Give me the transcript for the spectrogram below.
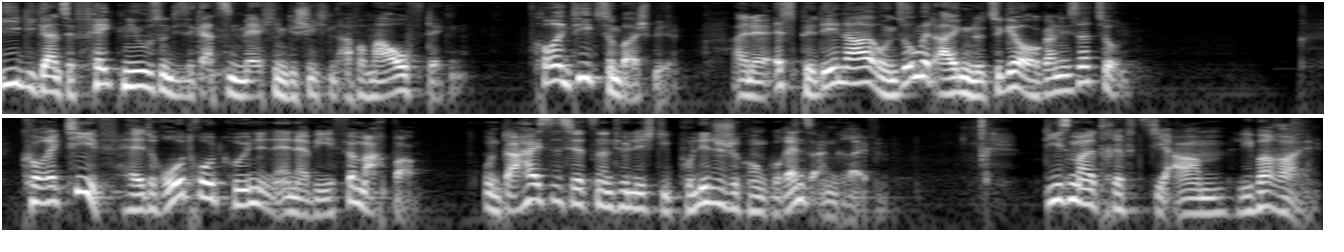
die die ganze Fake News und diese ganzen Märchengeschichten einfach mal aufdecken. Korrektiv zum Beispiel. Eine SPD-nahe und somit eigennützige Organisation. Korrektiv hält Rot-Rot-Grün in NRW für machbar. Und da heißt es jetzt natürlich die politische Konkurrenz angreifen. Diesmal trifft's die armen Liberalen.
